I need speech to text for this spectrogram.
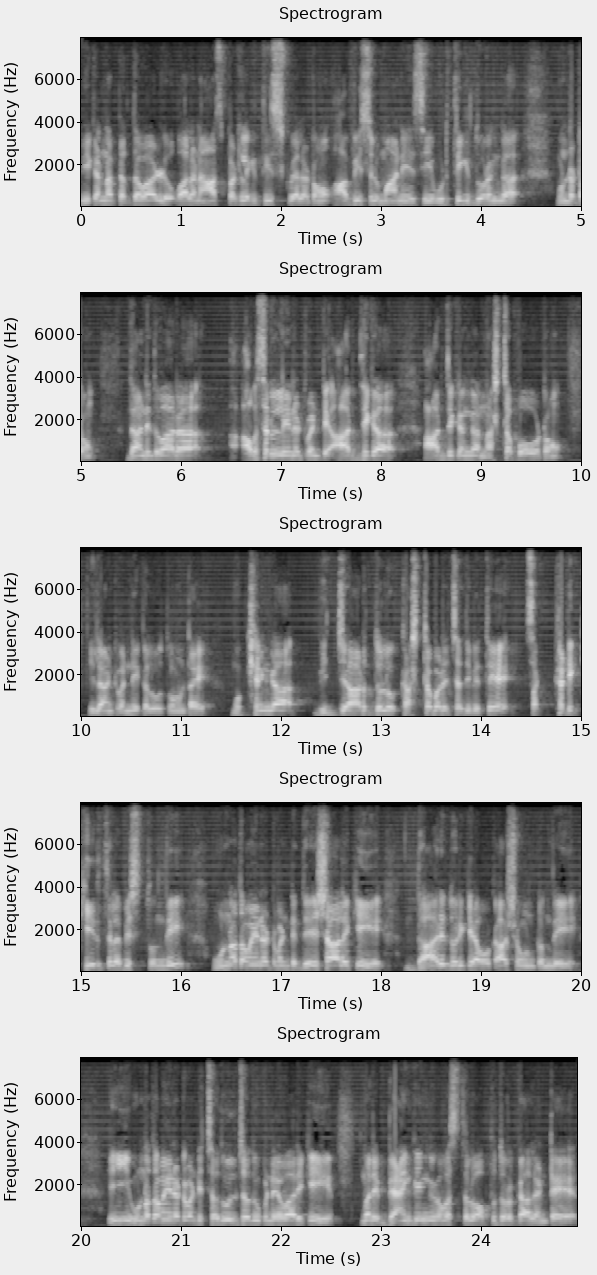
మీకన్నా పెద్దవాళ్ళు వాళ్ళని హాస్పిటల్కి తీసుకువెళ్ళటం ఆఫీసులు మానేసి వృత్తికి దూరంగా ఉండటం దాని ద్వారా అవసరం లేనటువంటి ఆర్థిక ఆర్థికంగా నష్టపోవటం ఇలాంటివన్నీ కలుగుతూ ఉంటాయి. ముఖ్యంగా విద్యార్థులు కష్టపడి చదివితే చక్కటి కీర్తి లభిస్తుంది. ఉన్నతమైనటువంటి దేశాలకి దారి దొరికే అవకాశం ఉంటుంది. ఈ ఉన్నతమైనటువంటి చదువులు చదువుకునే వారికి మరి బ్యాంకింగ్ వ్యవస్థలో అప్పు దొరకాలంటే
